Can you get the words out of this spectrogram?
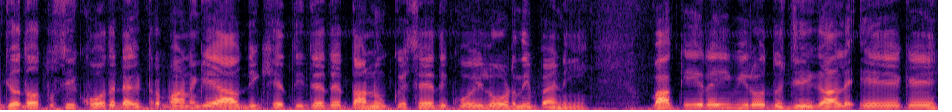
ਜਦੋਂ ਤੁਸੀਂ ਖੁਦ ਡਾਕਟਰ ਬਣ ਗਏ ਆਪਦੀ ਖੇਤੀ ਤੇ ਤੇ ਤੁਹਾਨੂੰ ਕਿਸੇ ਦੀ ਕੋਈ ਲੋੜ ਨਹੀਂ ਪੈਣੀ। ਬਾਕੀ ਰਹੀ ਵੀਰੋ ਦੂਜੀ ਗੱਲ ਇਹ ਕਿ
